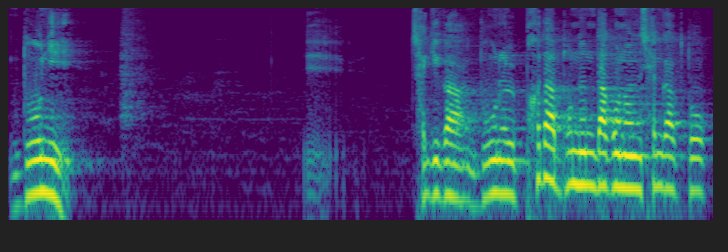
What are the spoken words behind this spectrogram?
눈이 자기가 눈을 퍼다 붓는다고는 생각도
